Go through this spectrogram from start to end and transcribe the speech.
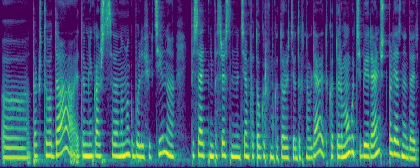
Э, так что да, это, мне кажется, намного более эффективно писать непосредственно тем фотографам, которые тебя вдохновляют, которые могут тебе реально что-то полезное дать.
